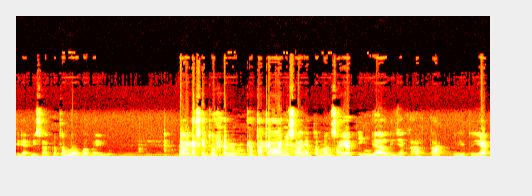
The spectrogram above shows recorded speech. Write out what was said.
tidak bisa ketemu Bapak Ibu. Nah kasih Tuhan, katakanlah misalnya teman saya tinggal di Jakarta, begitu ya.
